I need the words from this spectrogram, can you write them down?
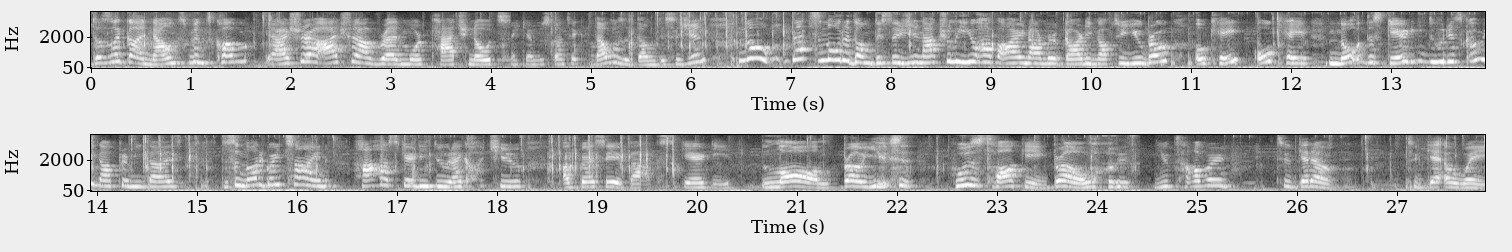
Does like an announcement come? Yeah, I should I should have read more patch notes. Okay, I'm just gonna take. That was a dumb decision. No, that's not a dumb decision. Actually, you have iron armor guarding after you, bro. Okay, okay. No, the scaredy dude is coming after me, guys. This is not a great sign. Haha, scaredy dude, I got you. I'm gonna say it back. Scaredy. Lol, bro. You. Who's talking? Bro, you towered to get a to get away.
